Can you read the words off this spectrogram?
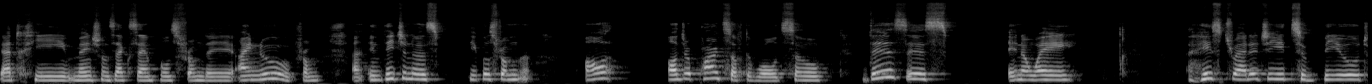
that he mentions examples from the Ainu, from uh, indigenous peoples from all other parts of the world. So this is, in a way, his strategy to build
